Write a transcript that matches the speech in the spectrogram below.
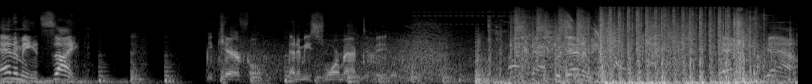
Enemy in sight! Be careful. Enemy swarm activated. Contact with enemy! Down!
